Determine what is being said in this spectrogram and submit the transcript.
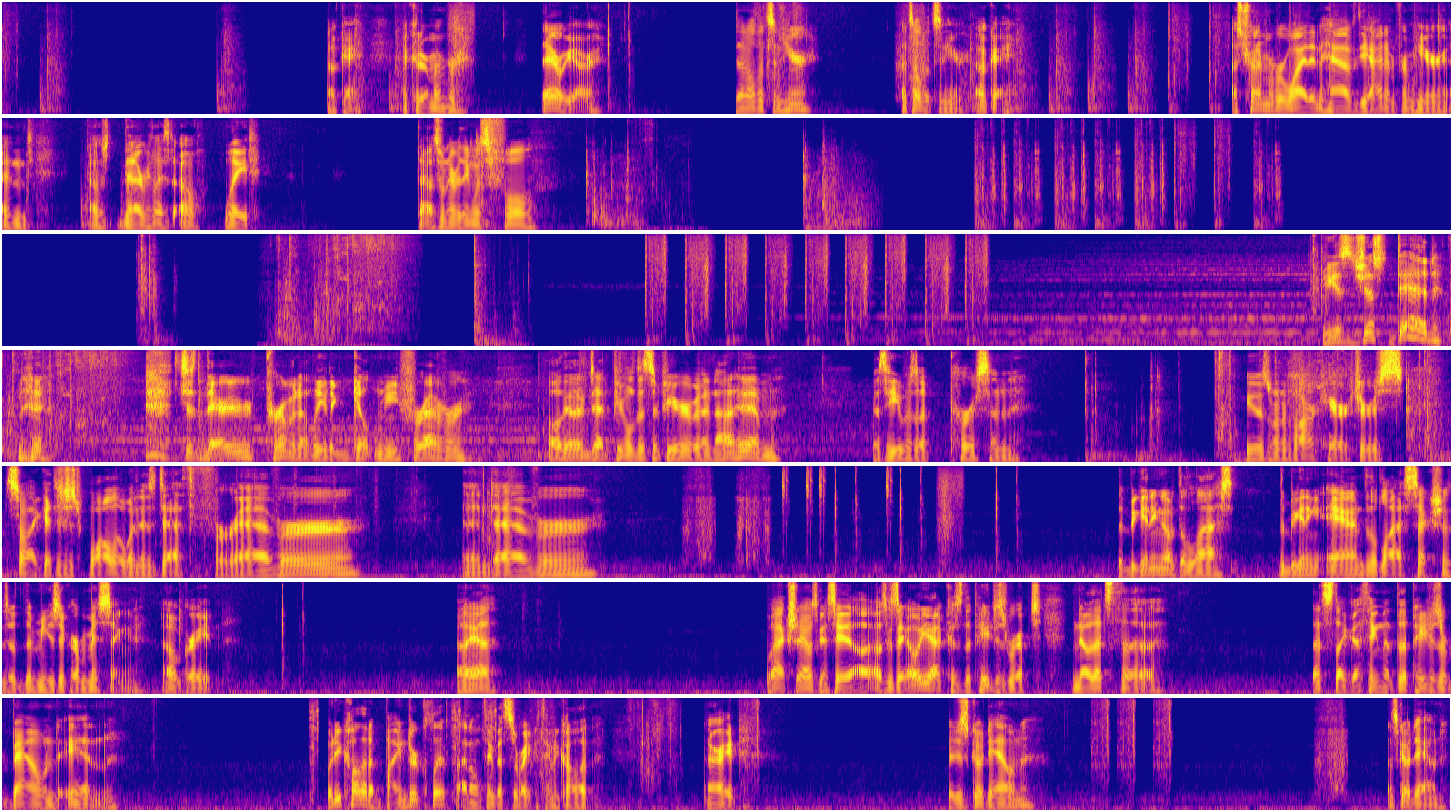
Okay. I couldn't remember. There we are. Is that all that's in here? That's all that's in here. Okay. I was trying to remember why I didn't have the item from here, and I was then I realized, oh, wait. That was when everything was full. He is just dead. just there permanently to guilt me forever. All the other dead people disappear, but not him. Because he was a person. He was one of our characters. So I get to just wallow in his death forever and ever. The beginning of the last the beginning and the last sections of the music are missing. Oh, great. Oh, yeah. Well, actually, I was gonna say, I was gonna say, oh yeah, because the page is ripped. No, that's the... That's like a thing that the pages are bound in. What do you call that, a binder clip? I don't think that's the right thing to call it. Alright. I just go down? Let's go down.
